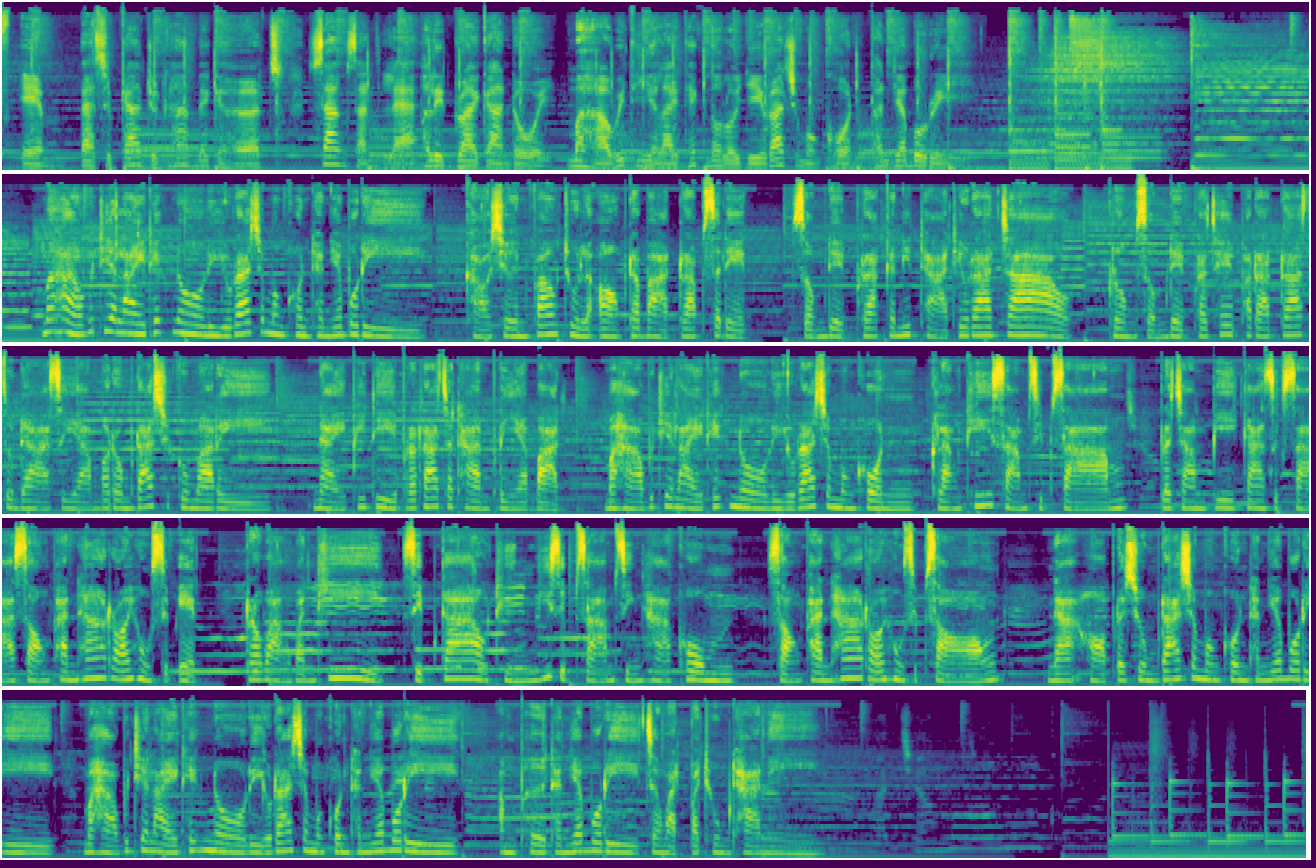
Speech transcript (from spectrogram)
FM 89.5 MHz สร้างสรรค์และผลิตรายการโดย มหาวิทยาลัยเทคโนโลยีราชมงคลธัญบุรี มหาวิทยาลัยเทคโนโลยีราชมงคลธัญบุรี ขอเชิญเฝ้าทูลละอองพระบาทรับเสด็จ สมเด็จพระนิษฐาธิราชเจ้า รมสมเด็จพระเทพรัตนราชสุดาสยามบรมราชกุมารี ในพิธีพระราชทานปริญญาบัตรมหาวิทยาลัยเทคโนโลยีราชมงคล ครั้งที่ 33 ประจำปีการศึกษา 2561 ระหว่างวันที่ 19 ถึง 23 สิงหาคม 2562 ณ หอประชุมราชมงคลธัญบุรี มหาวิทยาลัยเทคโนโลยีราชมงคลธัญบุรี อำเภอธัญบุรี จังหวัดปทุมธานี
